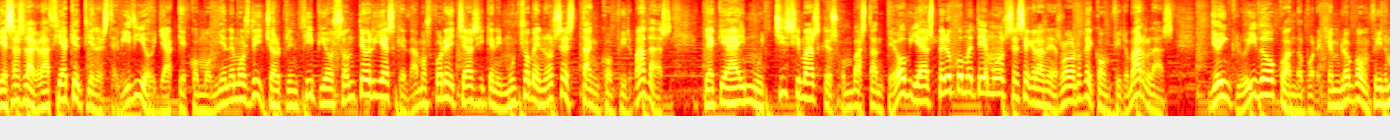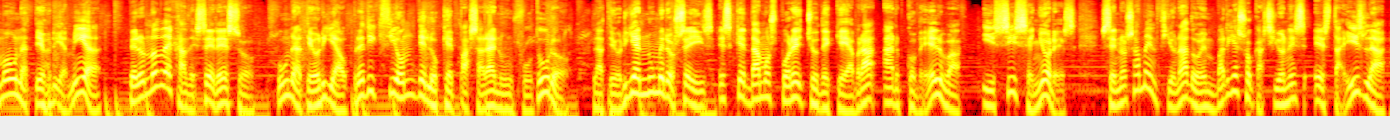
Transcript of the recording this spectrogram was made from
Y esa es la gracia que tiene este vídeo, ya que como bien hemos dicho al principio, son teorías que damos por hechas y que ni mucho menos están confirmadas, ya que hay muchísimas que son bastante obvias, pero cometemos ese gran error de confirmarlas, yo incluido cuando por ejemplo confirmo una teoría mía, pero no deja de ser eso, una teoría o predicción de lo que pasará en un futuro. La teoría número 6 es que damos por hecho de que habrá arco de Elba, y sí, señores, se nos ha mencionado en varias ocasiones esta isla,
